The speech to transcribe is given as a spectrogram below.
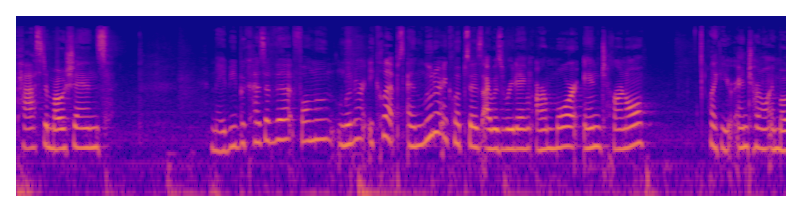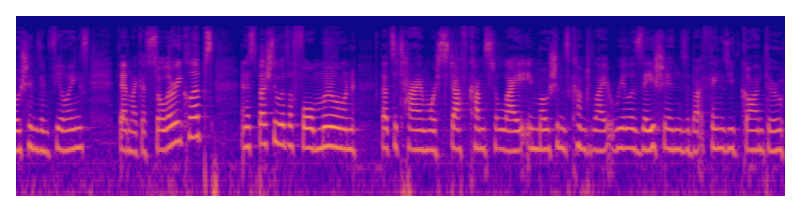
past emotions, maybe because of the full moon lunar eclipse. And lunar eclipses, I was reading, are more internal, like your internal emotions and feelings, than like a solar eclipse. And especially with a full moon, that's a time where stuff comes to light, emotions come to light, realizations about things you've gone through.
